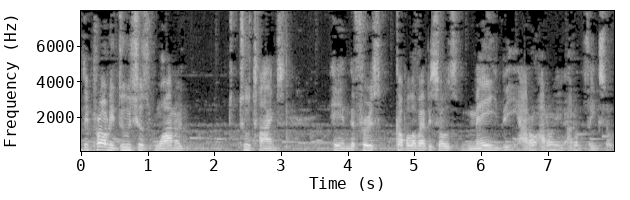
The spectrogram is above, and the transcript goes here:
they probably do just one or two times in the first couple of episodes, maybe. I don't, I don't, I don't think so.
